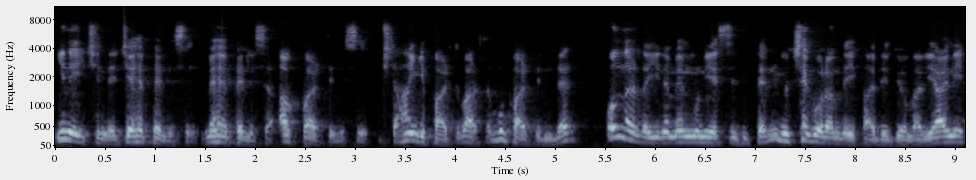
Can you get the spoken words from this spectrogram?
yine içinde CHP'lisi, MHP'lisi, AK Partilisi, işte hangi parti varsa bu partililer onlar da yine memnuniyetsizliklerini yüksek oranda ifade ediyorlar. Yani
